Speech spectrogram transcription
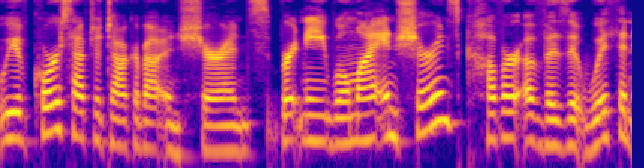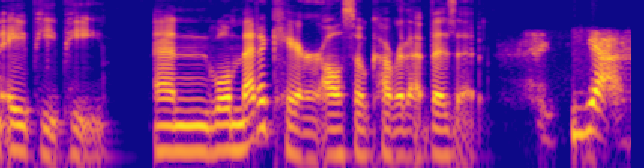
We, of course, have to talk about insurance. Brittany, will my insurance cover a visit with an APP? And will Medicare also cover that visit? Yes,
